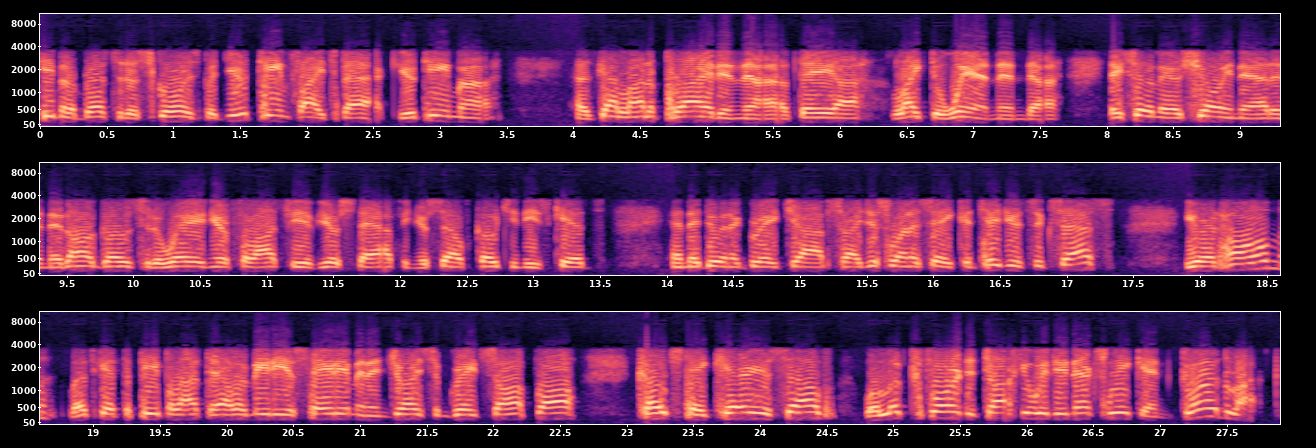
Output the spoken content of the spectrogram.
keeping abreast of the scores, but your team fights back. Your team uh, has got a lot of pride and uh, they uh, like to win, and uh, they certainly are showing that. And it all goes to the way and your philosophy of your staff and yourself coaching these kids, and they're doing a great job. So I just want to say continued success. You're at home. Let's get the people out to Eller Media Stadium and enjoy some great softball. Coach, take care of yourself. We'll look forward to talking with you next week, and good luck.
